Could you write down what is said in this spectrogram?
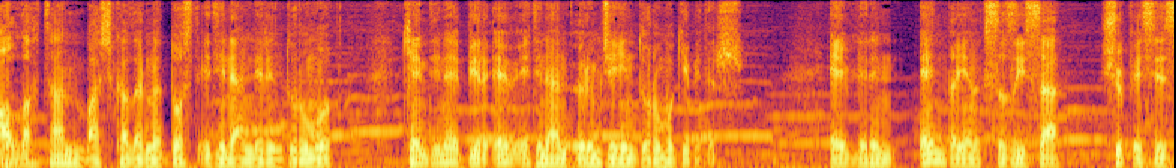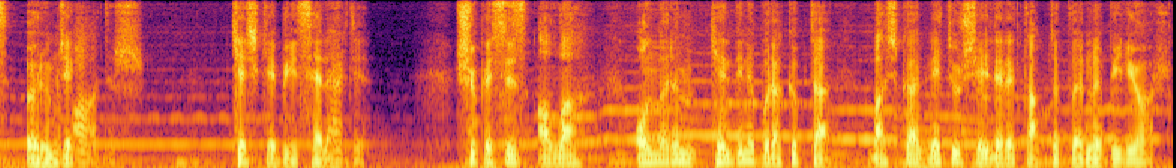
Allah'tan başkalarını dost edinenlerin durumu, kendine bir ev edinen örümceğin durumu gibidir. Evlerin en dayanıksızıysa şüphesiz örümcek ağıdır. Keşke bilselerdi. Şüphesiz Allah onların kendini bırakıp da başka ne tür şeylere taptıklarını biliyor.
